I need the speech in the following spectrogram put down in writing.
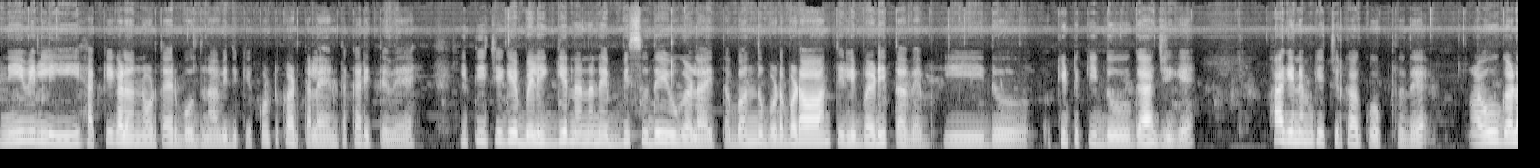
ನೀವಿಲ್ಲಿ ಹಕ್ಕಿಗಳನ್ನು ನೋಡ್ತಾ ಇರ್ಬೋದು. ನಾವು ಇದಕ್ಕೆ ಕೊಟ್ಟು ಕಡ್ತಲೆ ಅಂತ ಕರಿತೇವೆ. ಇತ್ತೀಚೆಗೆ ಬೆಳಿಗ್ಗೆ ನನ್ನನ್ನು ಎಬ್ಬಿಸುವುದೇ ಇವುಗಳಾಯ್ತಾ. ಬಂದು ಬಡಬಡ ಅಂತ ಇಲ್ಲಿ ಬಡಿತವೆ ಇದು ಕಿಟಕಿದು ಗಾಜಿಗೆ. ಹಾಗೆ ನಮಗೆ ಎಚ್ಚರಿಕೆ ಹೋಗ್ತದೆ ಅವುಗಳ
